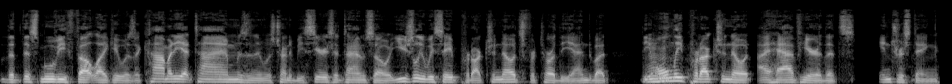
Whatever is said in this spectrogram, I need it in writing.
that this movie felt like it was a comedy at times and it was trying to be serious at times. So usually we say production notes for toward the end, but the Mhm. only production note I have here that's interesting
